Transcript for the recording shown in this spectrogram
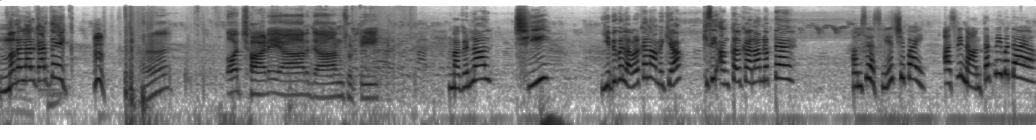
मगनलाल कार्तिक। हैं? और छाड़े यार जान छुट्टी। मगनलाल छी ये भी कोई लवर का नाम है क्या? किसी अंकल का नाम लगता है? हमसे असलियत छिपाई असली नाम तक नहीं बताया।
